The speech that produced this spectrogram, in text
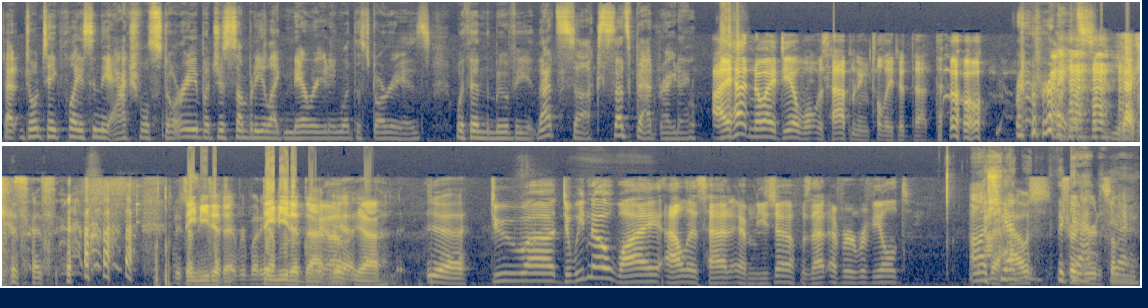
that don't take place in the actual story, but just somebody like narrating what the story is within the movie. That sucks. That's bad writing. I had no idea what was happening until they did that, though. right. Yeah, because guess that's. just They needed catch it. everybody They needed that. quick. Yeah. Yeah. Yeah. do uh, do we know why Alice had amnesia? Was that ever revealed? Uh, the she had house the ga- triggered some. yeah.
